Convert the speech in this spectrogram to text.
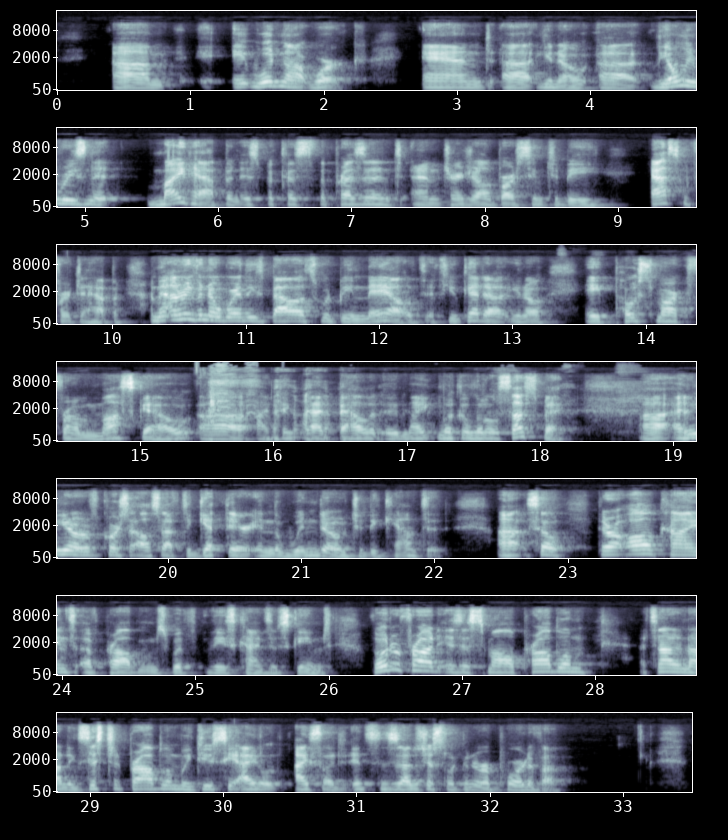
Um, it, would not work. And, uh, you know, uh, the only reason it might happen is because the president and Attorney General Barr seem to be asking for it to happen. I mean, I don't even know where these ballots would be mailed. If you get a, you know, a postmark from Moscow, uh, I think that ballot might look a little suspect. Uh, and you know, of course, I also have to get there in the window to be counted. Uh, so there are all kinds of problems with these kinds of schemes. Voter fraud is a small problem. It's not a non-existent problem. We do see isolated instances. I was just looking at a report of a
